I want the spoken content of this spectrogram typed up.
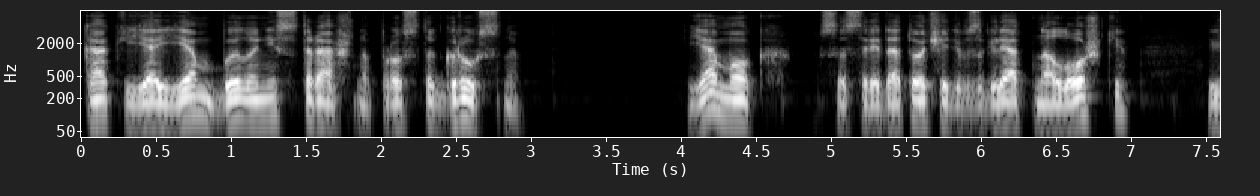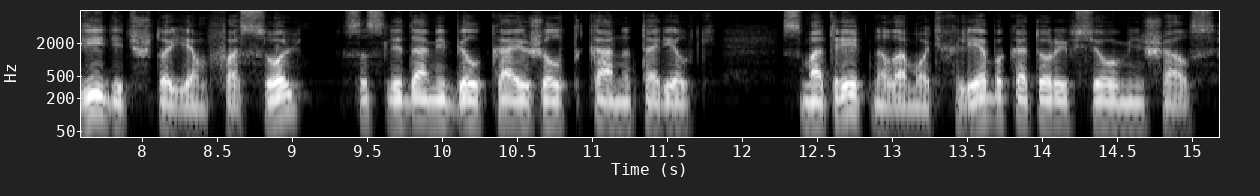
как я ем, было не страшно, просто грустно. Я мог сосредоточить взгляд на ложке — видеть, что ем фасоль со следами белка и желтка на тарелке, смотреть на ломоть хлеба, который все уменьшался.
